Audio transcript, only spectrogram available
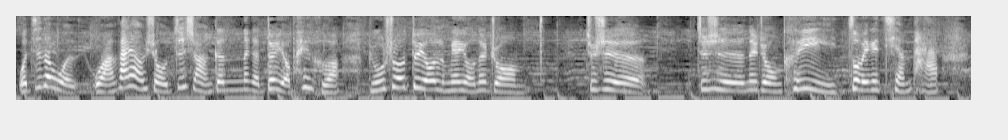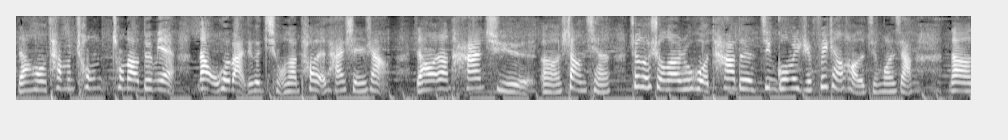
我记得我玩发条的时候，我最喜欢跟那个队友配合。比如说队友里面有那种，就是，就是那种可以作为一个前排，然后他们冲冲到对面，那我会把这个球呢套在他身上，然后让他去嗯上前。这个时候呢，如果他的进攻位置非常好的情况下，那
